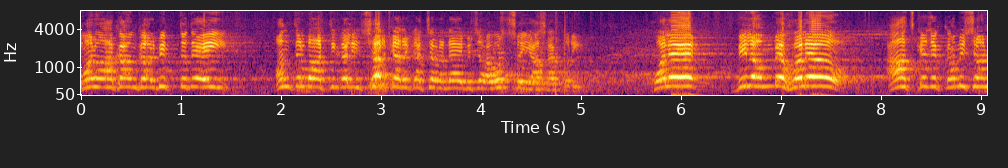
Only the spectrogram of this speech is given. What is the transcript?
গণ আকাঙ্ক্ষার ভিত্তিতে এই অন্তর্বর্তীকালীন সরকারের কাছে আমরা ন্যায় বিচার অবশ্যই আশা করি। ফলে বিলম্বে হলেও আজকে যে কমিশন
